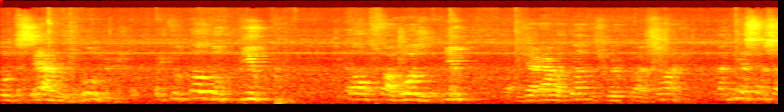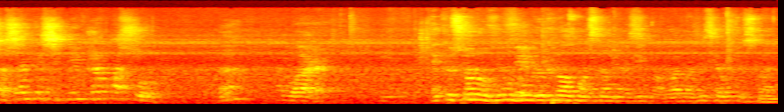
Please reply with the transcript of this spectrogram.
observa os números, que o tal do pico, o tal famoso pico, que gerava tantas preocupações, a minha sensação é que esse pico já passou. Né? Agora, É que o senhor não viu o número que nós mostramos agora, mas isso é outra história.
